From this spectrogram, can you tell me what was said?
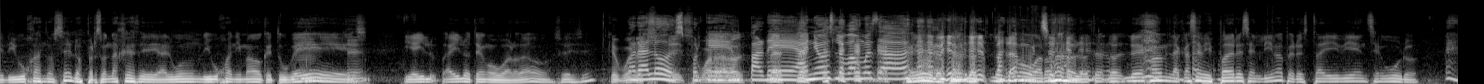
eh, dibujas, no sé, los personajes de algún dibujo animado que tú ves. sí. Y ahí, ahí lo tengo guardado, sí, sí. Qué bueno. Guárdalos, Sí, sí, porque en un par de años lo vamos a Sí, lo, tengo- lo- vender lo para tengo mucho guardado, lo, lo- lo he dejado en la casa de mis padres en Lima, pero está ahí bien seguro.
